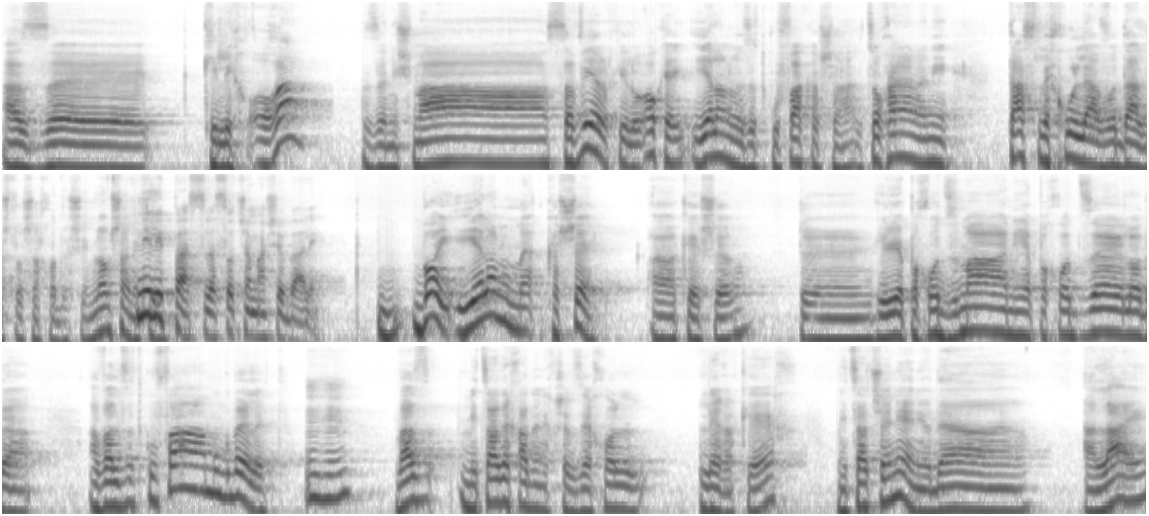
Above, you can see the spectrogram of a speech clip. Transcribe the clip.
אז אה, כי לכאורה זה נשמע סביר, כאילו, אוקיי, יהיה לנו איזו תקופה קשה. לצורך העניין, אני טס לחו"ל לעבודה לשלושה חודשים, לא משנה. תני לי פס לעשות שם מה שבא לי. בואי, יהיה לנו קשה הקשר, ש- כאילו יהיה פחות זמן, יהיה פחות זה, לא יודע, אבל זו תקופה מוגבלת. ואז מצד אחד אני חושב זה יכול לרכך, מצד שני אני יודע עליי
